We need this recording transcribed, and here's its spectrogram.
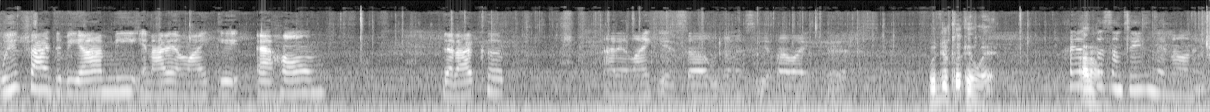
We've tried the Beyond Meat and I didn't like it at home that I cooked. I didn't like it, so we're gonna see if I like this. What'd you cook it with? I I just don't- put some seasoning on it.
